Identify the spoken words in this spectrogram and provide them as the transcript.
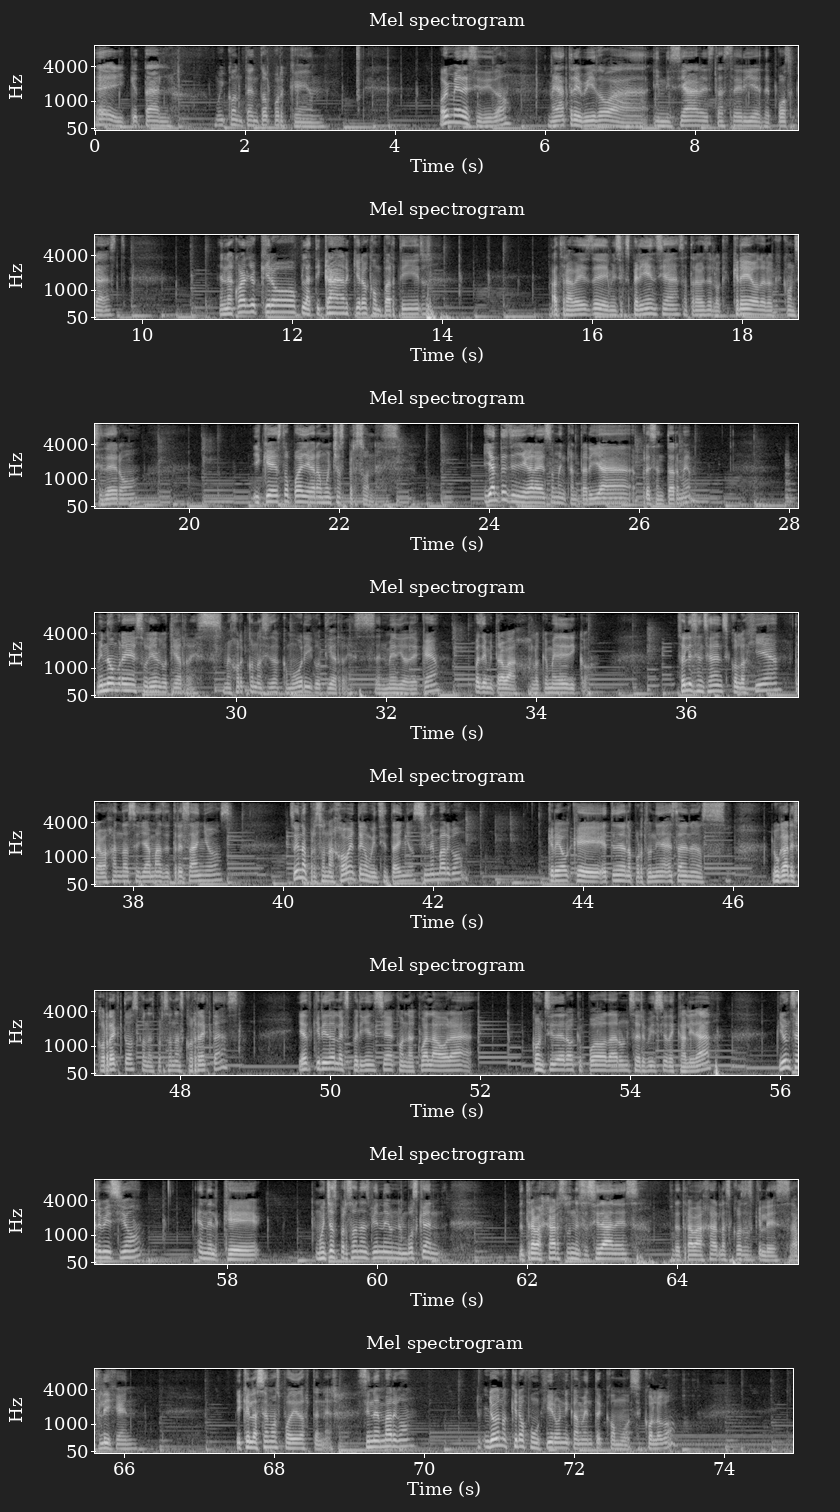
Hey, ¿qué tal? Muy contento porque hoy me he decidido, me he atrevido a iniciar esta serie de podcast en la cual yo quiero platicar, quiero compartir a través de mis experiencias, a través de lo que creo, de lo que considero y que esto pueda llegar a muchas personas. Y antes de llegar a eso me encantaría presentarme. Mi nombre es Uriel Gutiérrez, mejor conocido como Uri Gutiérrez. ¿En medio de qué? Pues de mi trabajo, a lo que me dedico. Soy licenciado en psicología, trabajando hace ya más de tres años. Soy una persona joven, tengo 27 años, sin embargo, creo que he tenido la oportunidad de estar en los lugares correctos, con las personas correctas, y he adquirido la experiencia con la cual ahora considero que puedo dar un servicio de calidad y un servicio en el que muchas personas vienen en busca de trabajar sus necesidades, de trabajar las cosas que les afligen y que las hemos podido obtener. Sin embargo, yo no quiero fungir únicamente como psicólogo.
